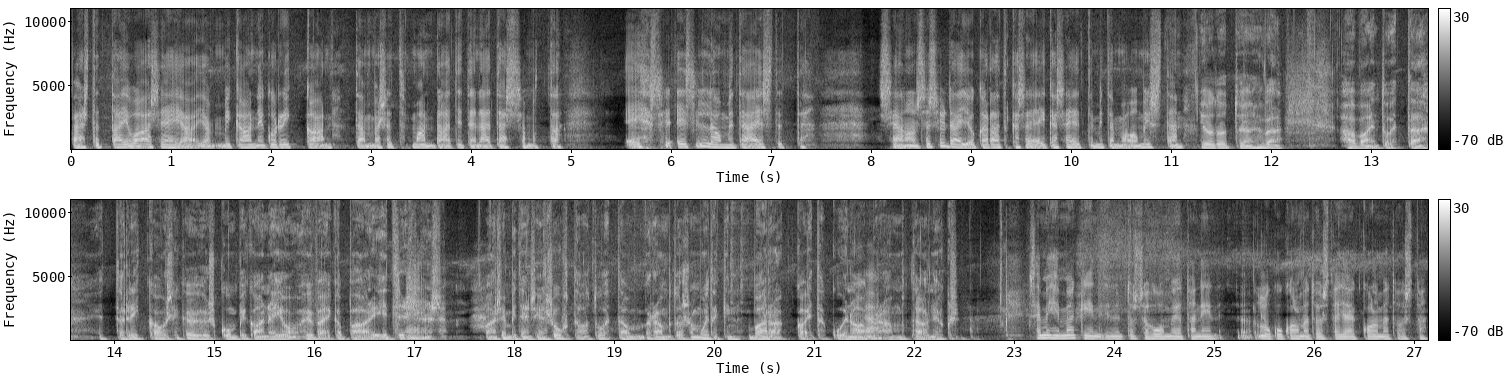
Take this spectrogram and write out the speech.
päästä taivaaseen ja, ja mikä on niin kuin rikkaan tämmöiset mandaatit enää tässä, mutta ei, ei sille ole mitään estettä. Sehän on se sydän, joka ratkaisee, eikä se, että mitä mä omistan. Joo, totta on hyvä havainto, että, että rikkaus ja köyhyys kumpikaan ei ole hyvä eikä paha itsessänsä, ei. vaan se, miten siihen suhtautuu, että on raamatussa muitakin varakkaita kuin Abraham, mutta tämä on yksi. Se, mihin mä kiinnitin nyt tuossa huomiota, niin luku 13 ja 13.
